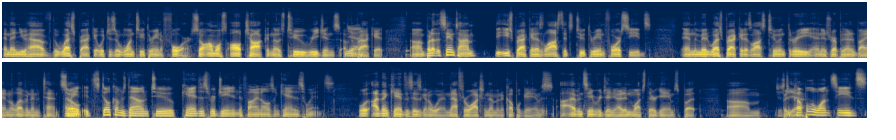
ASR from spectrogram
And then you have the West bracket, which is a one, two, three, and a four. So almost all chalk in those two regions of Yeah. the bracket. Um, but at the same time, the East bracket has lost its two, three, and four seeds, and the Midwest bracket has lost two and three, and is represented by an eleven and a ten. So, I mean, it still comes down to Kansas, Virginia in the finals, and Kansas wins. well, I think Kansas is going to win after watching them in a couple games. I haven't seen Virginia; I didn't watch their games, but um, Just a yeah. couple of one seeds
